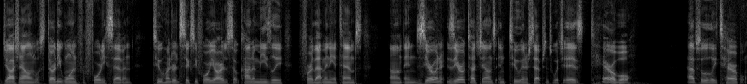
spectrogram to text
Josh Allen was 31 for 47, 264 yards, so kind of measly for that many attempts, um, and zero zero touchdowns and two interceptions, which is terrible, absolutely terrible.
